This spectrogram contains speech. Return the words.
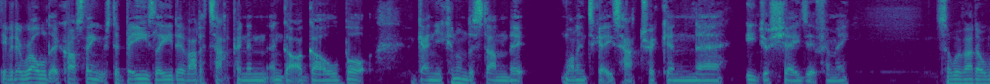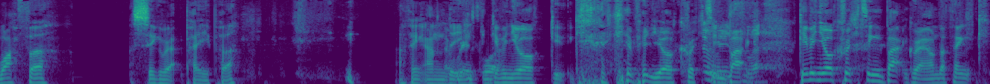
if he'd have rolled it across, I think it was to Beesley, he'd have had a tap in and, and got a goal. But again, you can understand it wanting to get his hat trick, and uh, he just shades it for me. So we've had a wafer, a cigarette paper. I think Andy, given your given your cricketing back, given your cricketing background, I think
